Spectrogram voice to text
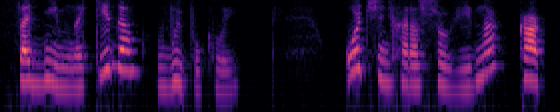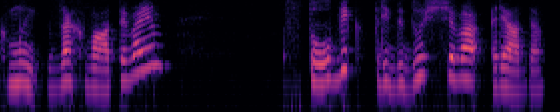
с одним накидом выпуклый. Очень хорошо видно, как мы захватываем столбик предыдущего ряда.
